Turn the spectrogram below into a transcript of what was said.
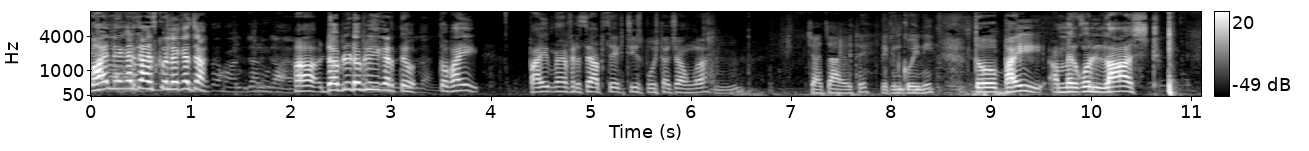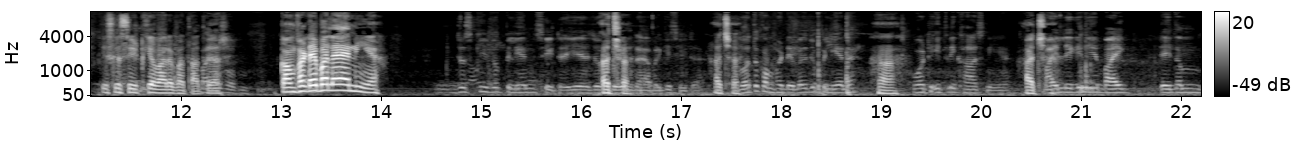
भाई लेकर जा इसको लेकर जा। हाँ डब्ल्यू डब्ल्यू करते हो। तो भाई भाई मैं फिर से आपसे एक चीज़ पूछना चाहूँगा। चाचा आए थे लेकिन कोई नहीं। तो भाई अब मेरे को लास्ट इसके सीट के बारे में बता दो यार। कंफर्टेबल है या नहीं है? जिसकी जो पिलियन सीट है ये जो अच्छा। ड्राइवर की सीट है। अच्छा। वो तो कंफर्टेबल है जो पिलियन है हाँ। वो इतनी खास नहीं है। अच्छा। भाई लेकिन ये बाइक एकदम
